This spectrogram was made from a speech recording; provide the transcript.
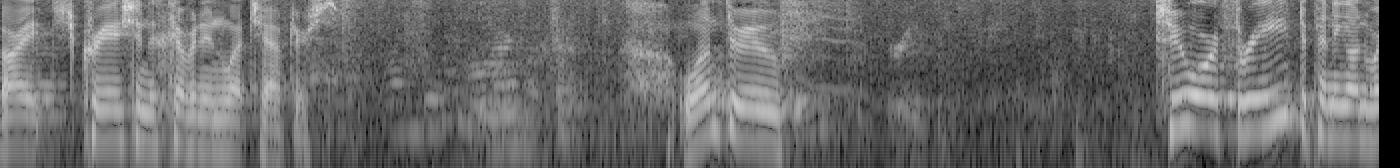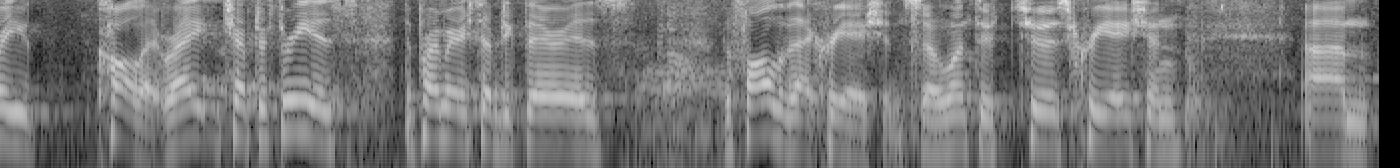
All right, creation is covered in what chapters? One through two or three, depending on where you call it, right? Chapter 3 is the primary subject there is the fall of that creation. So 1 through 2 is creation. Um,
